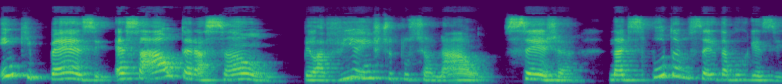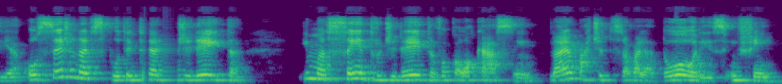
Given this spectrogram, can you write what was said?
em que pese essa alteração pela via institucional, seja na disputa no seio da burguesia, ou seja na disputa entre a direita e uma centro-direita, vou colocar assim, né, o Partido dos Trabalhadores, enfim,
